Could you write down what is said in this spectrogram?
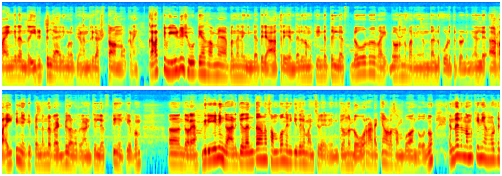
ഭയങ്കര എന്തോ ഇരുട്ടും കാര്യങ്ങളൊക്കെയാണ്. എന്തൊരു കഷ്ടമാണെന്ന് നോക്കണേ. കറക്റ്റ് വീഡിയോ ഷൂട്ട് ചെയ്യാൻ സമയമായപ്പം തന്നെ ഇതിന്റെ അകത്ത് രാത്രി. എന്തായാലും നമുക്ക് ഇതിന്റെ അകത്ത് ലെഫ്റ്റ് ഡോർ റൈറ്റ് ഡോർ എന്ന് പറഞ്ഞ് എന്താണ്ട് കൊടുത്തിട്ടുണ്ട്. ഞാൻ റൈറ്റ് ഞെക്കിയപ്പോൾ എന്താണ്ട്? റെഡ് കളർ കാണിച്ച് ലെഫ്റ്റ് ഞെക്കിയപ്പം എന്താ പറയുക ഗ്രീനും കാണിച്ചു. അതെന്താണ് സംഭവം എന്ന് എനിക്കിതുവരെ മനസ്സിലായില്ല. എനിക്ക് തോന്നുന്നു ഡോർ അടയ്ക്കാനുള്ള സംഭവമാണെന്ന് തോന്നുന്നു. എന്തായാലും നമുക്കിനി അങ്ങോട്ട്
